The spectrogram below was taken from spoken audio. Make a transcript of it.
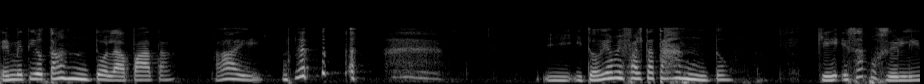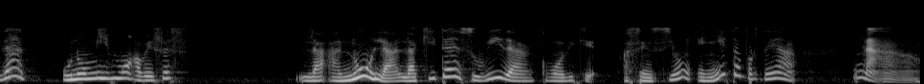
he metido tanto la pata, ay. Y, todavía me falta tanto que esa posibilidad uno mismo a veces la anula, la quita de su vida, como dije, ascensión en esta oportunidad. No.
